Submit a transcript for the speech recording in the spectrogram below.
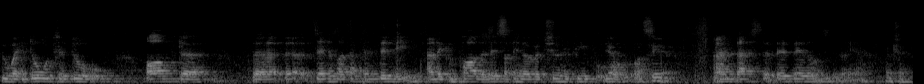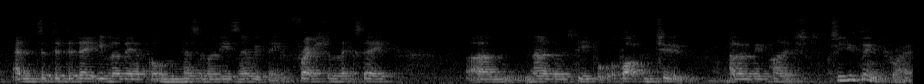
who went door to door after the, the genocide happened in Delhi, and they compiled a list, I think, over 200 people. Yeah, I've seen it. and that's the, they're, they're the ones who know, yeah. Okay. And to, to today, even though they have got Mm. testimonies and everything, fresh from the next day, um, none of those people, apart from two, have ever been punished. So you think, right,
